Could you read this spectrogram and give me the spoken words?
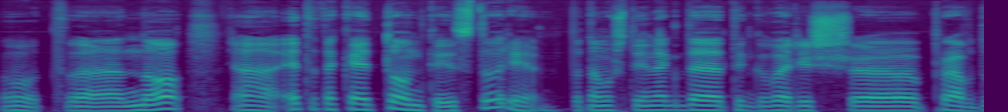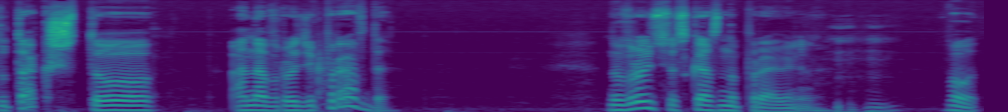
Вот. э, Но э, это такая тонкая история, потому что иногда ты говоришь э, правду так, что она вроде правда, но вроде все сказано правильно. Вот.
